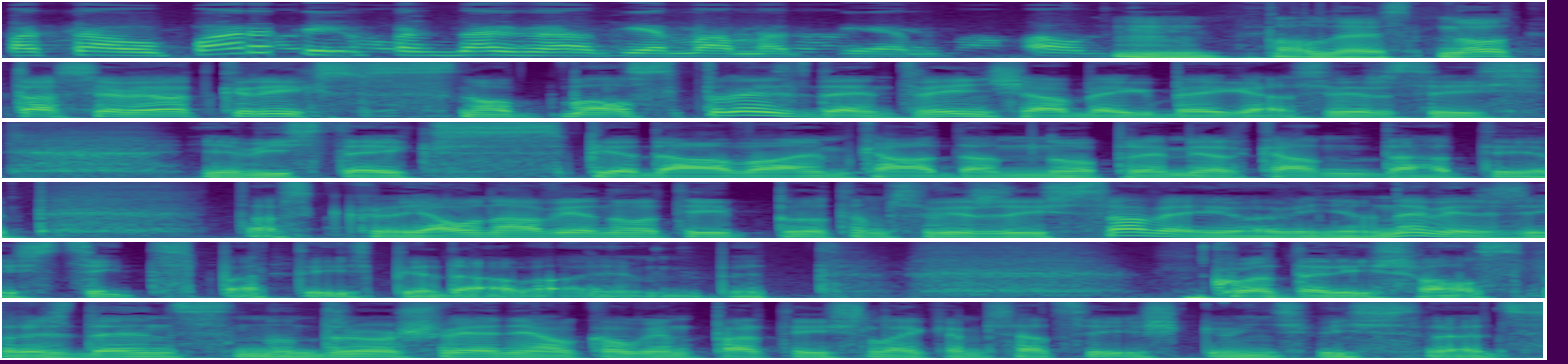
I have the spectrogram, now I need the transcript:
pa savu partiju, pa dažādiem amatiem. Paldies. Mm, paldies. Nu, tas jau ir atkarīgs no valsts prezidenta. Viņš jau beig beigās virzīs, ja izteiks piedāvājumu kādam no premjera kandidātiem. Tas, ka jaunā vienotība, protams, virzīs savējo, viņa nevirzīs citas partijas piedāvājumu. Bet... Ko darīs valsts prezidents? Nu, droši vien jau kaut gan partijas laikam sacījuši, ka viņas visas redz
